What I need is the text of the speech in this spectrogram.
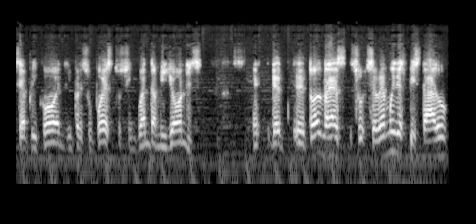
se aplicó en el presupuesto, 50 millones. De, de todas maneras, se ve muy despistado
